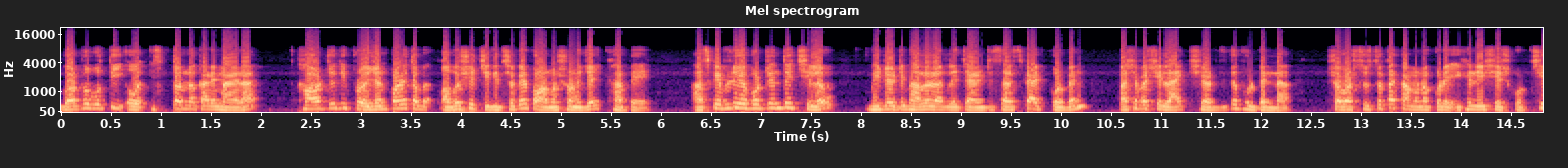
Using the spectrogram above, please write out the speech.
গর্ভবতী ও স্তন্যকারী মায়েরা খাওয়ার যদি প্রয়োজন পড়ে, তবে অবশ্যই চিকিৎসকের পরামর্শ অনুযায়ী খাবে। আজকের ভিডিও পর্যন্তই ছিল। ভিডিওটি ভালো লাগলে চ্যানেলটি সাবস্ক্রাইব করবেন। পাশাপাশি লাইক, শেয়ার দিতে ভুলবেন না। সবার সুস্থতা কামনা করে এখানেই শেষ করছি।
